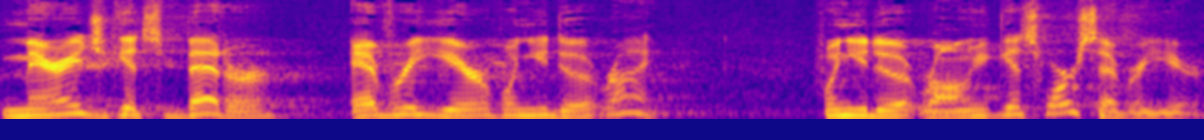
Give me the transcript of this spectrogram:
Marriage gets better every year when you do it right. When you do it wrong, it gets worse every year.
